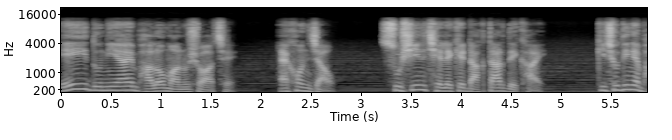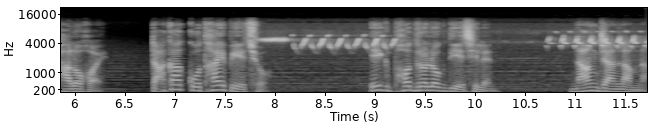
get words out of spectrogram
এই দুনিয়ায় ভালো মানুষও আছে। এখন যাও। সুশীল ছেলেকে ডাক্তার দেখায়। কিছুদিনে ভালো হয়। টাকা কোথায় পেয়েছ? এক ভদ্রলোক দিয়েছিলেন। নাম জানলাম না।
